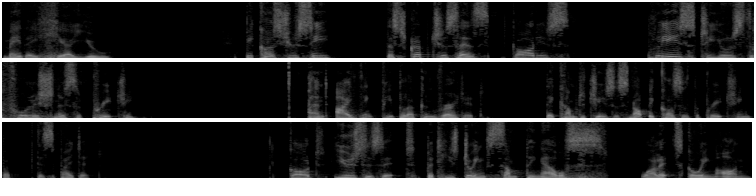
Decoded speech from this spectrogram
may they hear you. Because you see, the scripture says God is pleased to use the foolishness of preaching. And I think people are converted. They come to Jesus not because of the preaching, but despite it. God uses it, but He's doing something else while it's going on.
